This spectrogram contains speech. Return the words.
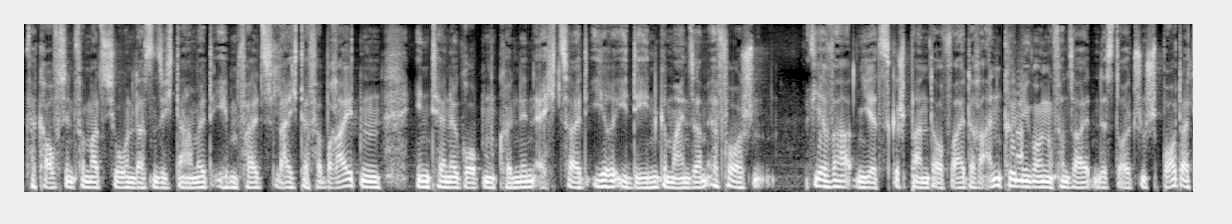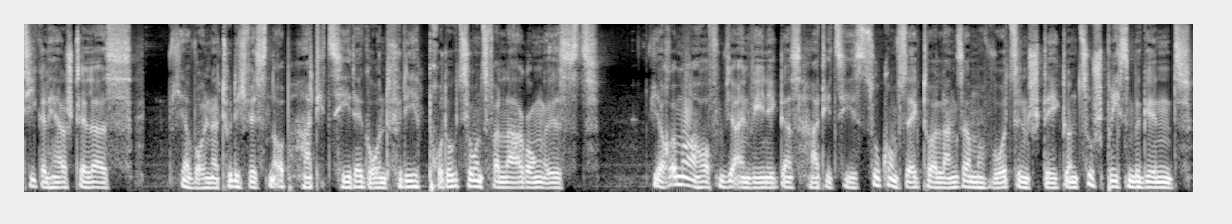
Verkaufsinformationen lassen sich damit ebenfalls leichter verbreiten. Interne Gruppen können in Echtzeit ihre Ideen gemeinsam erforschen. Wir warten jetzt gespannt auf weitere Ankündigungen von Seiten des deutschen Sportartikelherstellers. Wir wollen natürlich wissen, ob HTC der Grund für die Produktionsverlagerung ist. Wie auch immer hoffen wir ein wenig, dass HTCs Zukunftssektor langsam Wurzeln steckt und zu sprießen beginnt.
